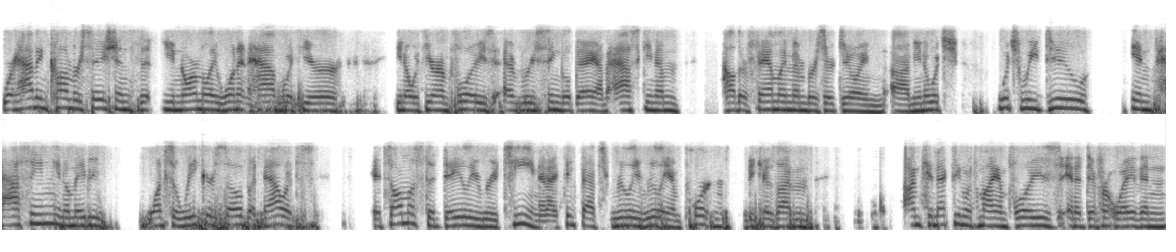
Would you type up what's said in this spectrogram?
we're having conversations that you normally wouldn't have with your you know with your employees every single day. I'm asking them how their family members are doing, um, you know, which which we do in passing, you know, maybe once a week or so, but now it's it's almost a daily routine. And I think that's really really important because I'm I'm connecting with my employees in a different way than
